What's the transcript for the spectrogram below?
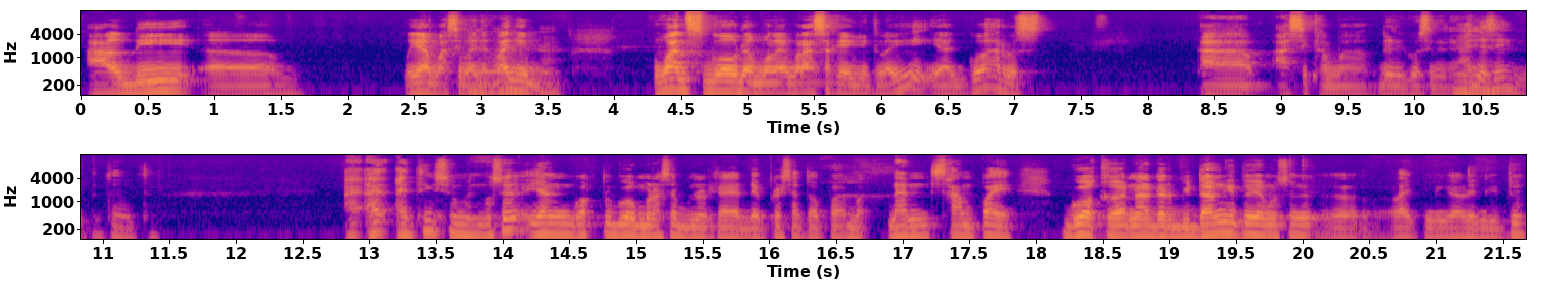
Aldi, um, ya masih banyak hmm, lagi. Hmm. Once gue udah mulai merasa kayak gitu lagi, ya gue harus uh, asik sama diri gue sendiri yeah, aja sih. Gitu. Betul betul. I, I, I think so man. Maksudnya yang waktu gue merasa benar kayak depresi atau apa dan sampai gue ke another bidang gitu ya maksudnya uh, like ninggalin gitu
